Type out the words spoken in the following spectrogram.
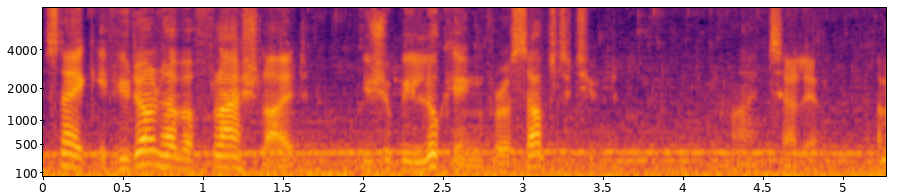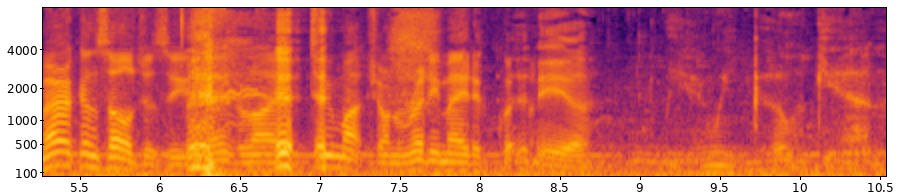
Snake, if you don't have a flashlight, you should be looking for a substitute. I tell you. American soldiers these days rely too much on ready-made equipment. Yeah. Here we go again.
